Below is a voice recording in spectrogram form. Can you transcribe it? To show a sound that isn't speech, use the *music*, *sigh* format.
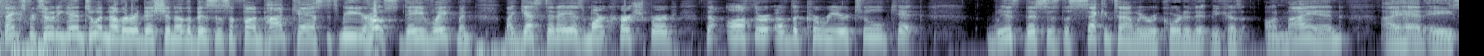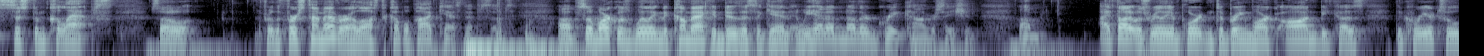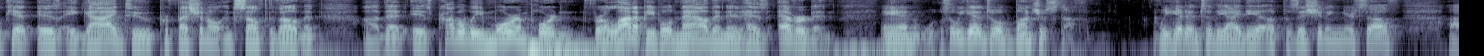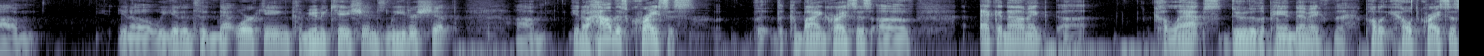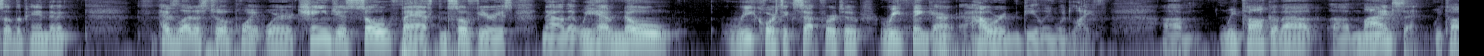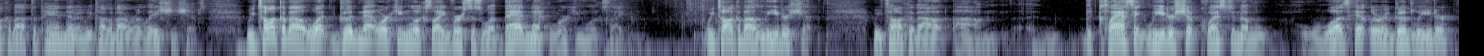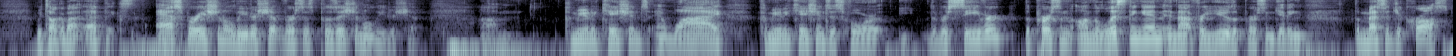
Thanks for tuning in to another edition of the Business of Fun podcast. It's me, your host, Dave Wakeman. My guest today is Mark Herschberg, the author of the Career Toolkit. With this is the second time we recorded it because on my end I had a system collapse. So for the first time ever, I lost a couple podcast episodes. Uh, so Mark was willing to come back and do this again, and we had another great conversation. Um, I thought it was really important to bring Mark on because the Career Toolkit is a guide to professional and self development uh, that is probably more important for a lot of people now than it has ever been. And so we get into a bunch of stuff. We get into the idea of positioning yourself. Um, you know, we get into networking, communications, leadership. Um, you know, how this crisis, the, the combined crisis of economic uh, collapse due to the pandemic, the public health crisis of the pandemic, has led us to a point where change is so fast and so furious now that we have no recourse except for to rethink our, how we're dealing with life. Um, we talk about uh, mindset. We talk about the pandemic. We talk about relationships. We talk about what good networking looks like versus what bad networking looks like. We talk about leadership. We talk about um, the classic leadership question of was Hitler a good leader? We talk about ethics, aspirational leadership versus positional leadership, um, communications, and why communications is for the receiver, the person on the listening end, and not for you, the person getting the message across.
